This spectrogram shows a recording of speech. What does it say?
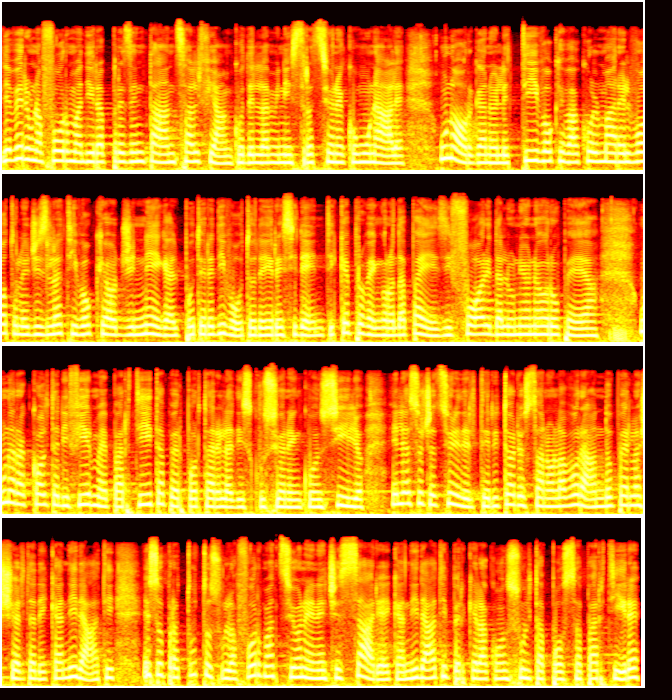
di avere una forma di rappresentanza al fianco dell'amministrazione comunale, un organo elettivo che va a colmare il vuoto legislativo che oggi nega il potere di voto dei residenti che provengono da paesi fuori dall'Unione Europea. Una raccolta di firme è partita per portare la discussione in Consiglio e le associazioni del territorio stanno lavorando lavorando per la scelta dei candidati e soprattutto sulla formazione necessaria ai candidati perché la consulta possa partire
